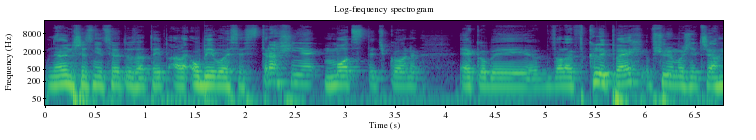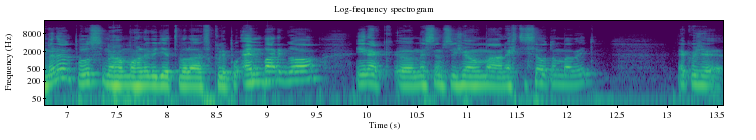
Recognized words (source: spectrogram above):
Nevím přesně, co je to za typ, ale objevuje se strašně moc teďkon jakoby vole v klipech, všude možně třeba Milion Plus jsme ho mohli vidět vole v klipu Embargo, jinak uh, myslím si, že ho má, nechci se o tom bavit, jakože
